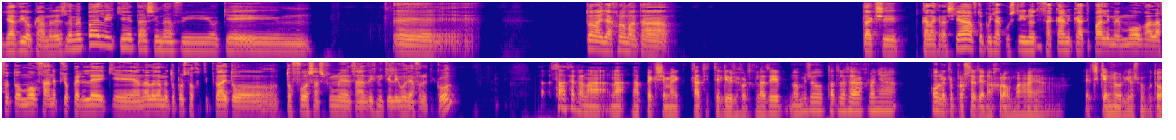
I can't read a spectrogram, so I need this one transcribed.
για δύο κάμερες λέμε πάλι και τα συνάφη okay. ε, τώρα για χρώματα εντάξει καλά κρασιά αυτό που έχει ακουστεί είναι ότι θα κάνει κάτι πάλι με μόβ αλλά αυτό το μόβ θα είναι πιο περλέ και ανάλογα με το πώς το χτυπάει το, το φως ας πούμε θα δείχνει και λίγο διαφορετικό θα ήθελα να, να, να παίξει με κάτι τελείως διαφορετικό. Δηλαδή, νομίζω τα τελευταία χρόνια όλο και προσθέτει ένα χρώμα ε, έτσι καινούριο που το.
